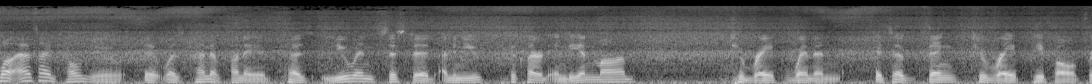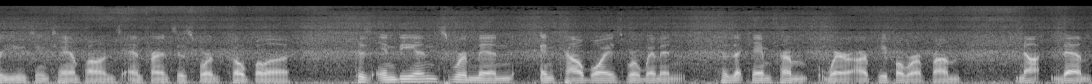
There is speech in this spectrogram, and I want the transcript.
Well, as I told you, it was kind of funny because you insisted, I mean, you declared Indian mob to rape women. It's a thing to rape people for using tampons and Francis Ford Coppola. Because Indians were men and cowboys were women. Because it came from where our people were from, not them.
